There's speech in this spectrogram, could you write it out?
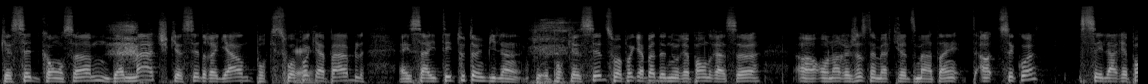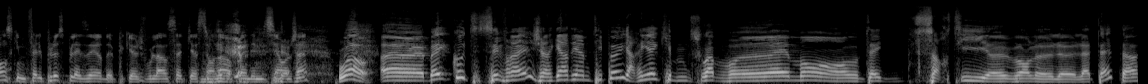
que Sid consomme, de matchs que Sid regarde pour qu'il soit pas capable. Et ça a été tout un bilan. Pour que Sid soit pas capable de nous répondre à ça, euh, on enregistre le mercredi matin. Ah, tu sais quoi? C'est la réponse qui me fait le plus plaisir depuis que je vous lance cette question-là en fin d'émission, Jean. Wow. Euh, ben écoute, c'est vrai, j'ai regardé un petit peu, il n'y a rien qui me soit vraiment en tête- sorti euh, devant le- le- la tête. hein.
